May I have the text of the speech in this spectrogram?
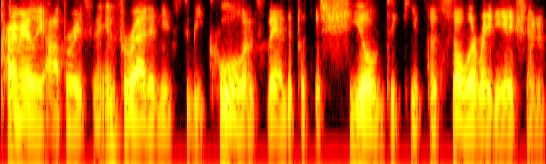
primarily operates in the infrared and needs to be cool. And so they had to put this shield to keep the solar radiation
